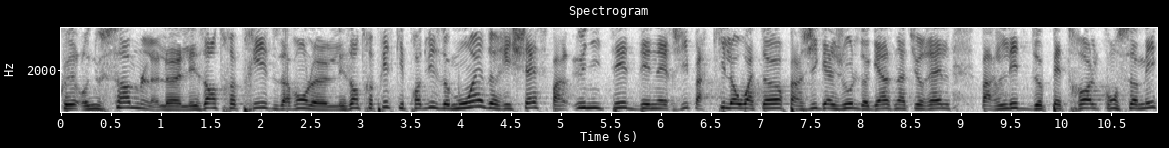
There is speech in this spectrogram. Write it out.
que nous sommes le- les entreprises, nous avons le- les entreprises qui produisent le moins de richesse par unité d'énergie, par kilowattheure, par gigajoule de gaz naturel, par litre de pétrole consommé.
